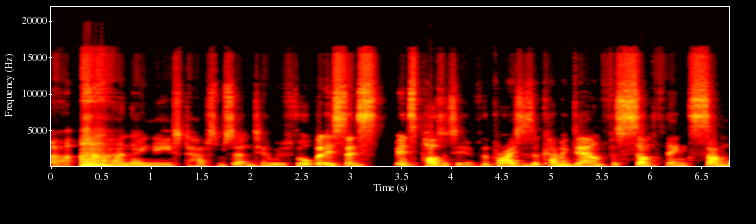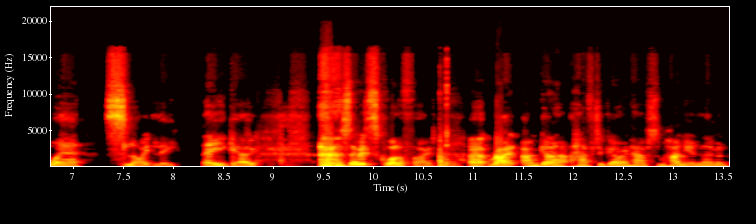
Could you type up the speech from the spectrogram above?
Uh, and they need to have some certainty. I would have thought, but it's it's it's positive. The prices are coming down for something somewhere slightly. There you go. so it's qualified. Uh, right, I'm gonna have to go and have some honey and lemon.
